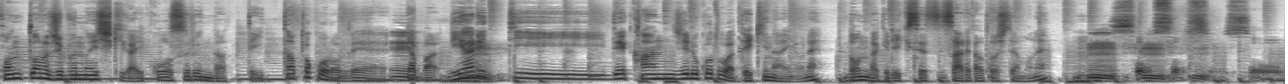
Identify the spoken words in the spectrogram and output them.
本当の自分の意識が移行するんだって言ったところで、うん。やっぱリアリティで感じることはできないよね。どんだけ力説されたとしてもね。うん。うん。そうそうそうそう。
